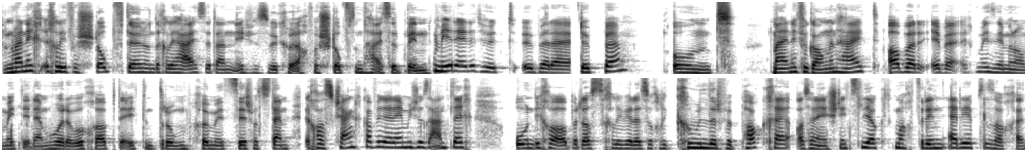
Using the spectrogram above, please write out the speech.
Und wenn ich ein bisschen verstopft bin und ein bisschen heiser, dann ist es wirklich, weil ich verstopft und heiser bin. Wir reden heute über Typen und meine Vergangenheit. Aber eben, ich bin immer noch mit in diesem hohen Woche-Update und darum kommen wir jetzt zuerst mal zu dem. Ich habe ein Geschenk für den Remy schlussendlich und ich habe aber das ein bisschen, so ein bisschen cooler verpacken. Also eine Schnitzeljagd gemacht für ihn. Er liebt so Sachen.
